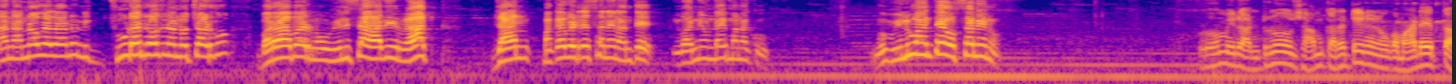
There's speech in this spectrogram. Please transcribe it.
నన్ను అన్నావు కదా నీకు చూడని రోజు నన్ను వచ్చి అడుగు. బరాబర్ నువ్వు పిలిస్తే అది రాత్. జాన్ పక్క పెట్టేస్తా నేను అంతే. ఇవన్నీ ఉన్నాయి మనకు. నువ్వు విలువ అంతే వస్తా నేను. ఇప్పుడు మీరు అంటున్నావు శ్యామ్ కరెక్టే నేను ఒక మాట చెప్తా.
